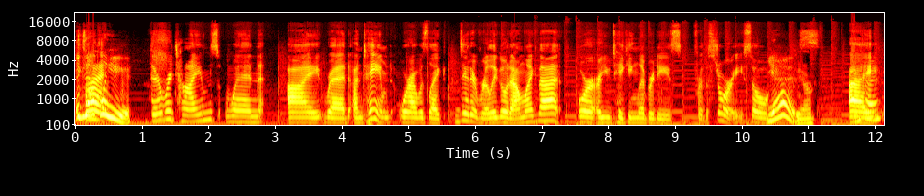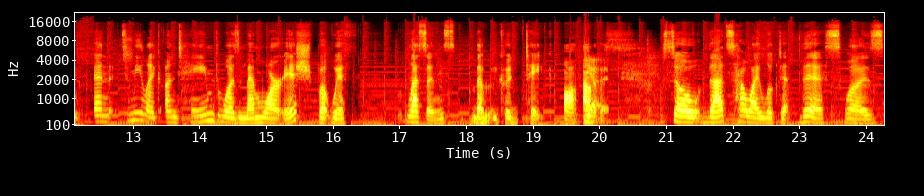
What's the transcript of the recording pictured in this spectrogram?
Exactly. There were times when I read Untamed where I was like, did it really go down like that? Or are you taking liberties for the story? So yes. Yeah. I Okay. and to me like Untamed was memoir-ish, but with lessons that we could take off out of it. So that's how I looked at this was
